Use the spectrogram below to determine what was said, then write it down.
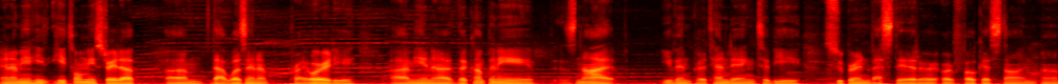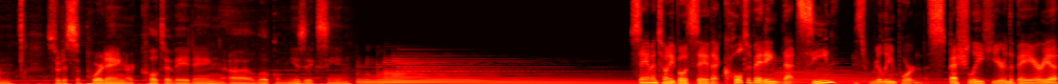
And I mean, he, he told me straight up um, that wasn't a priority. I mean, uh, the company is not even pretending to be super invested or, or focused on um, sort of supporting or cultivating a local music scene. Sam and Tony both say that cultivating that scene is really important, especially here in the Bay Area,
